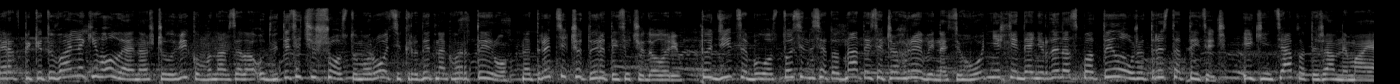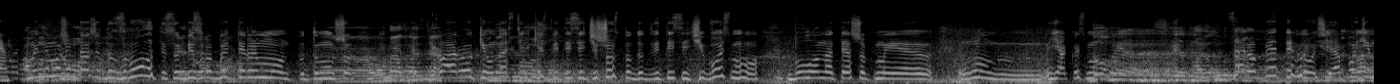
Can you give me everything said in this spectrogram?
Серед пікетувальників Олена з чоловіком вона взяла у 2006 році кредит на квартиру на 34 тисячі доларів. Тоді це було 171 тисяча гривень. На сьогоднішній день родина сплатила уже 300 тисяч, і кінця платежам немає. Ми не можемо навіть дозволити собі зробити ремонт, тому що два роки у нас тільки з 2006 до 2008 було на те, щоб ми ну, якось могли заробити гроші, а потім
